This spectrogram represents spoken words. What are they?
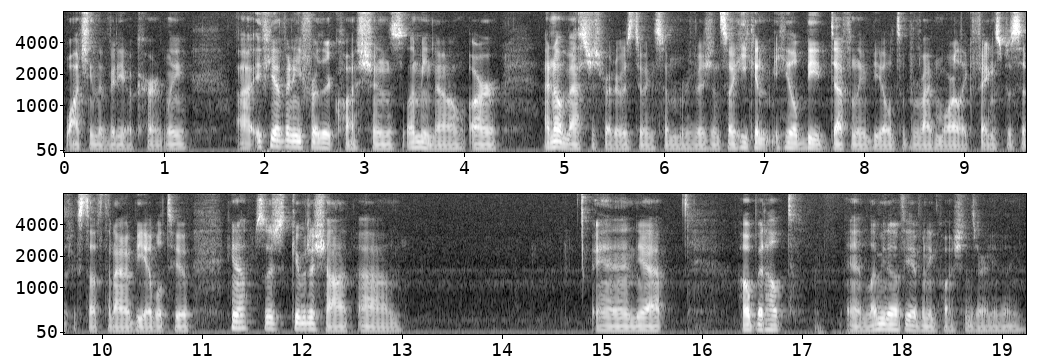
watching the video currently. Uh, if you have any further questions let me know or i know master spreader was doing some revision so he can he'll be definitely be able to provide more like feng specific stuff than i would be able to you know so just give it a shot um and yeah hope it helped and let me know if you have any questions or anything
